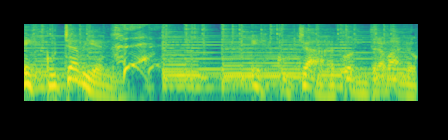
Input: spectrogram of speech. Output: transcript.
Escucha bien. Escuchá a contramano.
